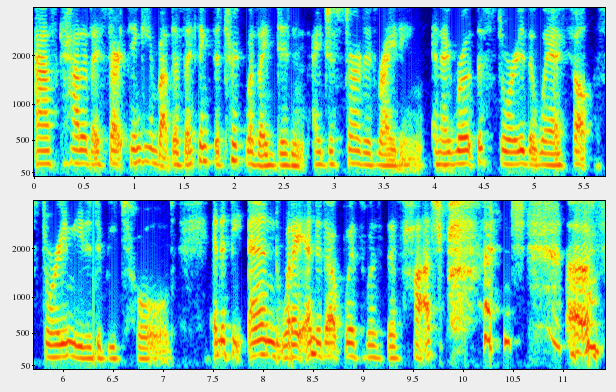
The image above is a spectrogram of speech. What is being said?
ask, how did I start thinking about this? I think the trick was I didn't. I just started writing and I wrote the story the way I felt the story needed to be told. And at the end, what I ended up with was this hodgepodge of,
